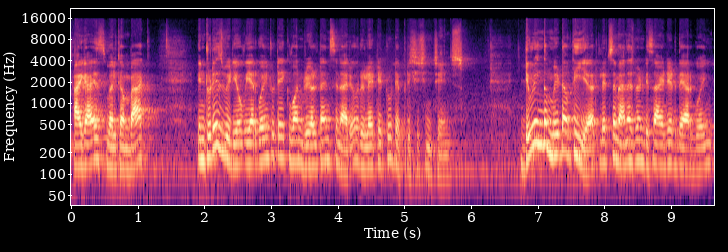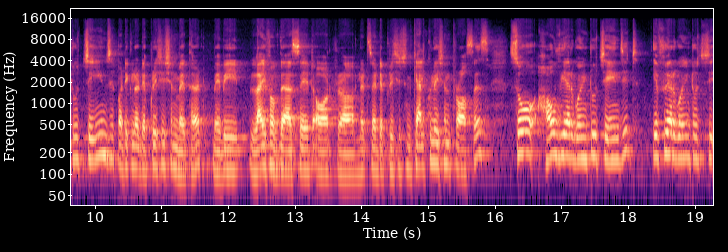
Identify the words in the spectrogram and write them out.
Hi guys, welcome back. In today's video, we are going to take one real-time scenario related to depreciation change. During the mid of the year, let's say management decided they are going to change a particular depreciation method, maybe life of the asset or uh, let's say depreciation calculation process. So how we are going to change it? If we are going to ch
